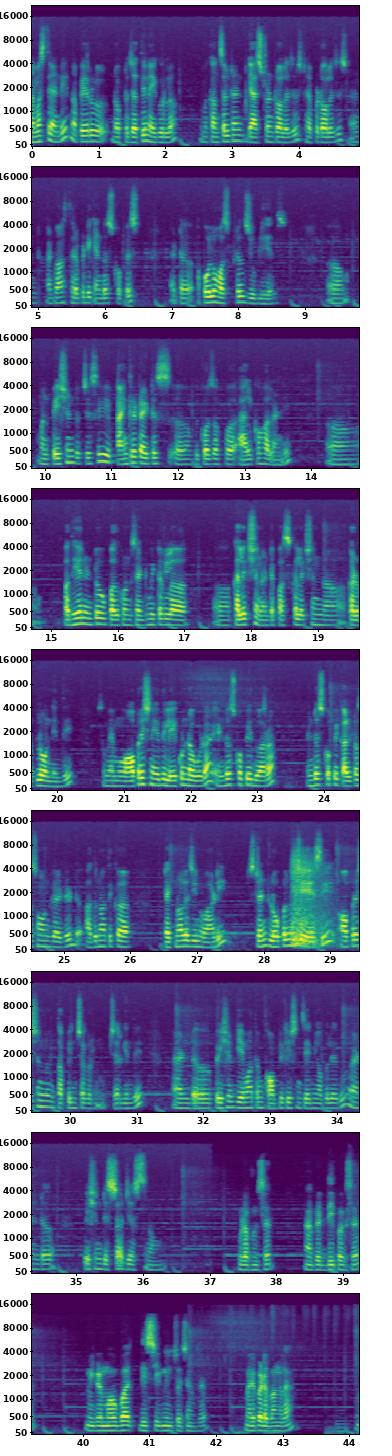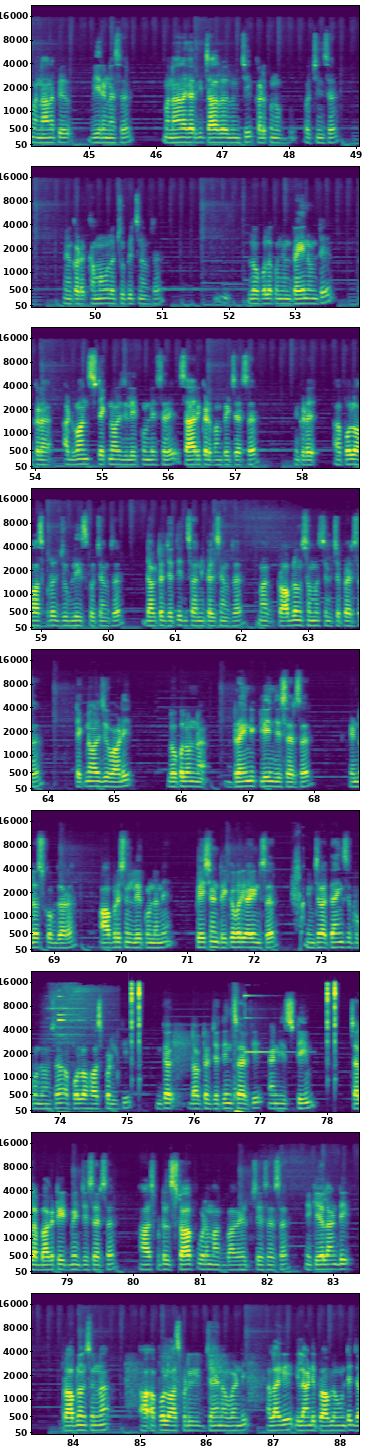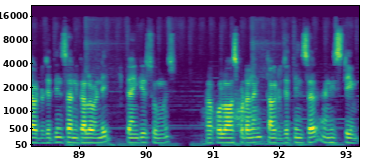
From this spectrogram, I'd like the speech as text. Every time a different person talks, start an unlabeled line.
నమస్తే అండి. నా పేరు doctor Jatin Aigurla consultant gastroenterologist hepatologist and advance therapeutic endoscopist at Apollo hospital Jubilee Hills మన పేషెంట్ వచ్చేసి ప్యాంక్రటైటిస్ బికాస్ ఆఫ్ ఆల్కహాల్ అండి. Uh, పదిహేను ఇంటూ పదకొండు సెంటీమీటర్ల uh, కలెక్షన్ అంటే పస్ కలెక్షన్ uh, కడుపులో ఉండింది. సో మేము ఆపరేషన్ ఏది లేకుండా కూడా ఎండోస్కోపీ ద్వారా ఎండోస్కోపిక్ అల్ట్రాసౌండ్ గైడెడ్ అధునాతిక టెక్నాలజీని వాడి స్టెంట్ లోపల నుంచి వేసి ఆపరేషన్ తప్పించడం జరిగింది. అండ్ uh, పేషెంట్కి ఏమాత్రం కాంప్లికేషన్స్ ఏమీ అవ్వలేదు. అండ్ uh, పేషెంట్ డిశ్చార్జ్ చేస్తున్నాము
గుడ్ ఆఫ్టర్నూన్ సార్. నా పేరు దీపక్ సార్. మేము ఇక్కడ మహబాద్ డిస్ట్రిక్ట్ నుంచి వచ్చాం సార్. మరిపడ బంగ్లా. మా నాన్న పేరు వీరన్న సార్. మా నాన్నగారికి చాలా రోజుల నుంచి కడుపు నొప్పి వచ్చింది సార్. మేము అక్కడ ఖమ్మంలో చూపించినాం సార్. లోపల కొంచెం డ్రైన్ ఉంటే అక్కడ అడ్వాన్స్ టెక్నాలజీ లేకుండే సరే సార్ ఇక్కడ పంపించారు సార్. ఇక్కడ అపోలో హాస్పిటల్ జూబ్లీస్కి వచ్చాం సార్. డాక్టర్ జతిన్ సార్ని కలిసాం సార్. మాకు ప్రాబ్లమ్ సమస్యలు చెప్పారు సార్. టెక్నాలజీ వాడి లోపల ఉన్న డ్రైన్ని క్లీన్ చేశారు సార్. ఎండోస్కోప్ ద్వారా ఆపరేషన్ లేకుండానే పేషెంట్ రికవరీ అయింది సార్. మేము చాలా థ్యాంక్స్ చెప్పుకుంటాం సార్ అపోలో హాస్పిటల్కి. ఇంకా డాక్టర్ జతిన్ సార్కి అండ్ హిస్ టీమ్ చాలా బాగా ట్రీట్మెంట్ చేశారు సార్. హాస్పిటల్ స్టాఫ్ కూడా మాకు బాగా హెల్ప్ చేశారు సార్. మీకు ఎలాంటి ప్రాబ్లమ్స్ ఉన్నా అపోలో హాస్పిటల్కి జాయిన్ అవ్వండి. అలాగే ఇలాంటి ప్రాబ్లం ఉంటే డాక్టర్ జతిన్ సార్ని కలవండి. Thank you so much Apollo hospital and doctor Jatin sir and his team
